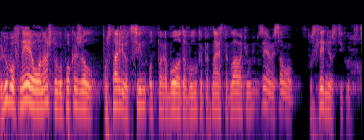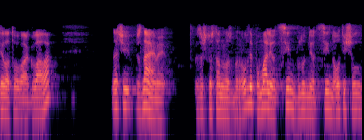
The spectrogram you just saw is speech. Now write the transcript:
Любов не е она што го покажал постариот син од параболата во Лука 15 глава, ќе вземеме само последниот стик од целата оваа глава, значи, знаеме зашто станува збор овде, помалиот син, блудниот син, отишол,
